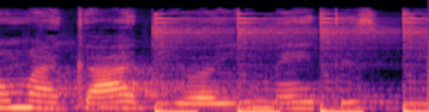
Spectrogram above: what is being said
Oh my god, Dior, you made this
